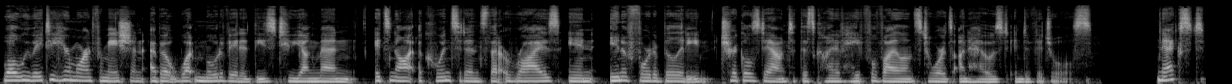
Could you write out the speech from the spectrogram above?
While we wait to hear more information about what motivated these two young men, it's not a coincidence that a rise in inaffordability trickles down to this kind of hateful violence towards unhoused individuals. Next,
